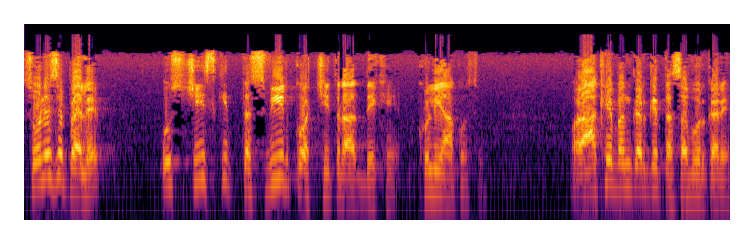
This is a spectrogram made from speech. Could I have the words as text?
سونے سے پہلے اس چیز کی تصویر کو اچھی طرح دیکھیں، کھلی آنکھوں سے، اور آنکھیں بند کر کے تصور کریں۔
